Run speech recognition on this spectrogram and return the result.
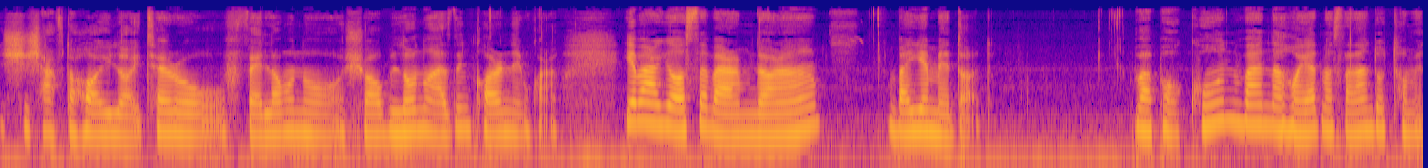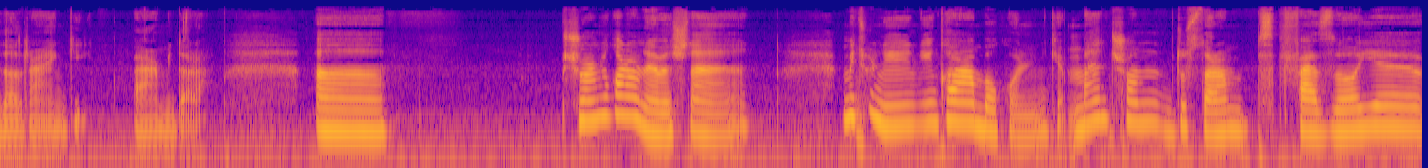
شیش هفته هایلایتر و فلان و شابلون و از این کار نمی‌کنم. یه برگ آسه برمیدارم و یه مداد. و پاکن و نهایت مثلا دو تا مداد رنگی برمیدارم. شروع می‌کنم نوشتن. می‌تونین این کارم بکنین که من چون دوست دارم فضای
